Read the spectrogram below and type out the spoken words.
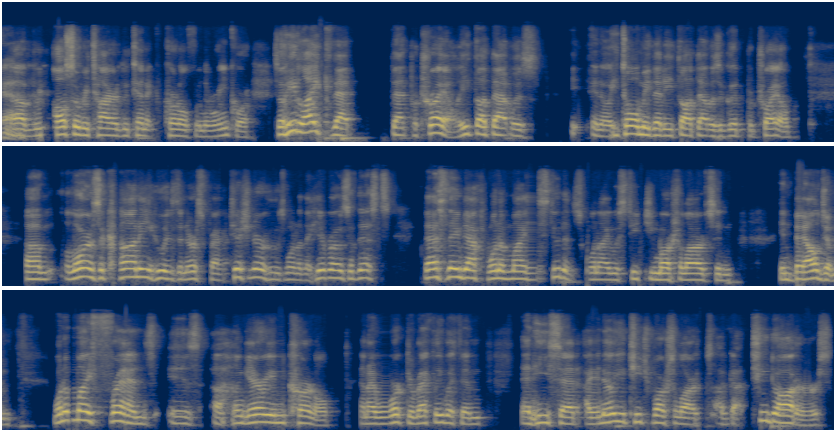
Yeah. Um, re- also retired lieutenant colonel from the Marine Corps. So he liked that that portrayal. He thought that was, you know, he told me that he thought that was a good portrayal. Um, Laura Zaccani, who is the nurse practitioner, who's one of the heroes of this, that's named after one of my students when I was teaching martial arts in in Belgium. One of my friends is a Hungarian colonel, and I worked directly with him. And he said, "I know you teach martial arts. I've got two daughters."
